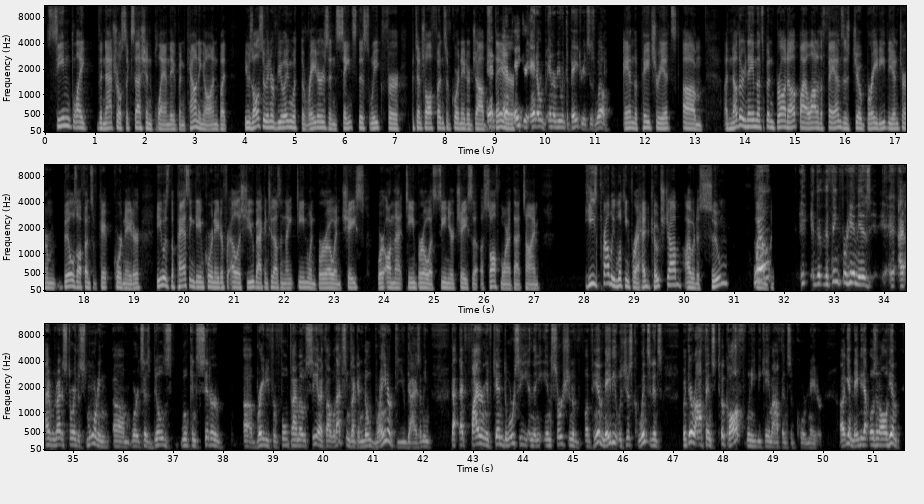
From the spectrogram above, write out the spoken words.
seemed like the natural succession plan they've been counting on, but he was also interviewing with the Raiders and Saints this week for potential offensive coordinator jobs and, there. And, Patriot, and an interview with the Patriots as well. And the Patriots. Um, another name that's been brought up by a lot of the fans is Joe Brady, the interim Bills offensive co- coordinator. He was the passing game coordinator for LSU back in 2019 when Burrow and Chase were on that team. Burrow, a senior, Chase, a, a sophomore at that time. He's probably looking for a head coach job, I would assume. Well, um, the, the thing for him is, I, I read a story this morning um, where it says Bills will consider uh, Brady for full time OC, and I thought, well, that seems like a no brainer to you guys. I mean, that that firing of Ken Dorsey and the insertion of of him, maybe it was just coincidence, but their offense took off when he became offensive coordinator. Uh, again, maybe that wasn't all him.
